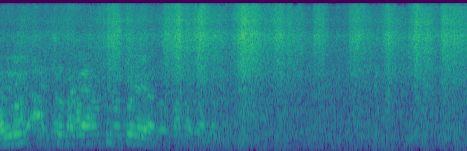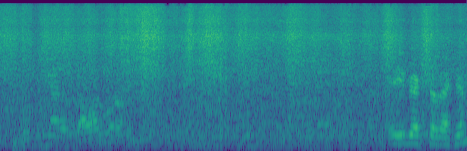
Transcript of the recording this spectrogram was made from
অনলি আটশো টাকা এক পিস করে এই ব্যাগটা দেখেন,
